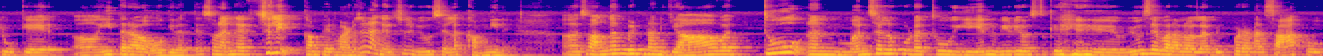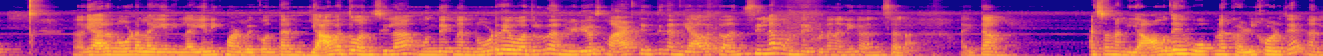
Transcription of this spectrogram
ಟೂ ಕೆ ಈ ಥರ ಹೋಗಿರುತ್ತೆ. ಸೊ ನನಗೆ ಆ್ಯಕ್ಚುಲಿ ಕಂಪೇರ್ ಮಾಡಿದ್ರೆ ನನಗೆ ಆ್ಯಕ್ಚುಲಿ ವ್ಯೂಸ್ ಎಲ್ಲ ಕಮ್ಮಿನೇ. ಸೊ ಹಂಗಂದ್ಬಿಟ್ಟು ನಾನು ಯಾವತ್ತೂ ನನ್ನ ಮನಸ್ಸಲ್ಲೂ ಕೂಡ ಥೂ ಏನು ವೀಡಿಯೋಸ್ಗೆ ವ್ಯೂಸೇ ಬರಲ್ವಲ್ಲ, ಬಿಟ್ಬಿಡೋಣ, ಸಾಕು. ಯಾರು ನೋಡಲ್ಲ, ಏನಿಲ್ಲ ಏನಕ್ಕೆ ಮಾಡಬೇಕು ಅಂತ ನನಗೆ ಯಾವತ್ತೂ ಅನಿಸಿಲ್ಲ. ಮುಂದೆ ನಾನು ನೋಡದೆ ಹೋದ್ರೂ ನಾನು ವೀಡಿಯೋಸ್ ಮಾಡ್ತಿರ್ತೀನಿ. ನನಗೆ ಯಾವತ್ತೂ ಅನಿಸಿಲ್ಲ, ಮುಂದೆ ಕೂಡ ನನಗೆ ಅನಿಸಲ್ಲ. ಆಯಿತಾ? ಸೊ ನಾನು ಯಾವುದೇ ಹೋಪ್ನ ಕಳ್ಕೊಳ್ದೆ, ನಾನು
